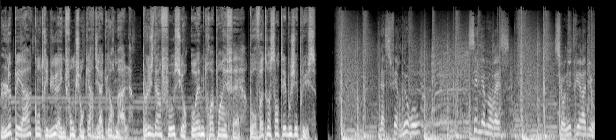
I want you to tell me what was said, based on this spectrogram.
L'EPA contribue à une fonction cardiaque normale. Plus d'infos sur om3.fr. Pour votre santé, bougez plus. La sphère neuro, Célia Morès, sur Nutri Radio.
